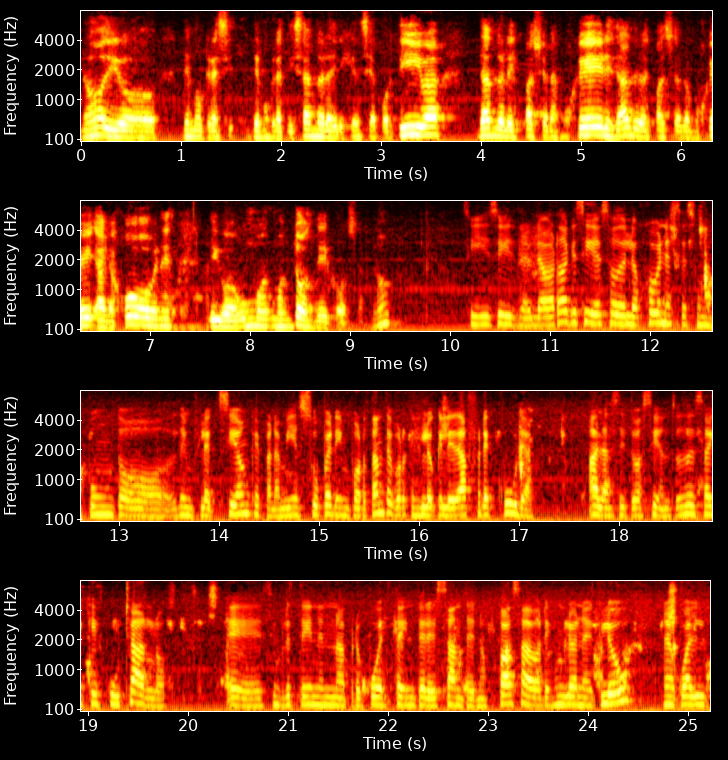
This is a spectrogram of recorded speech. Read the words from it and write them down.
¿no? Digo, democratizando la dirigencia deportiva, dándole espacio a las mujeres, dándole espacio a las a los jóvenes, digo, un mo- montón de cosas, ¿no? Sí, sí, la verdad que sí, eso de los jóvenes es un punto de inflexión que para mí es súper importante porque es lo que le da frescura a la situación. Entonces hay que escucharlos. Eh, siempre tienen una propuesta interesante. Nos pasa, por ejemplo, en el club, en el cual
